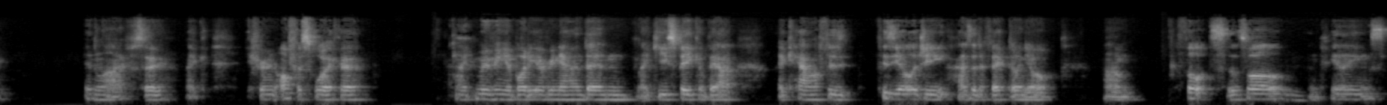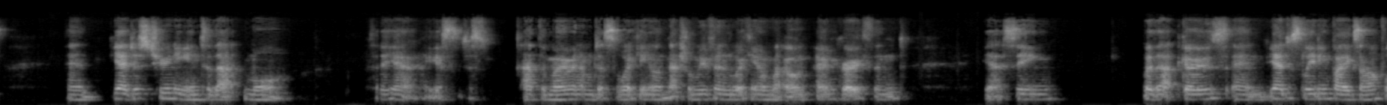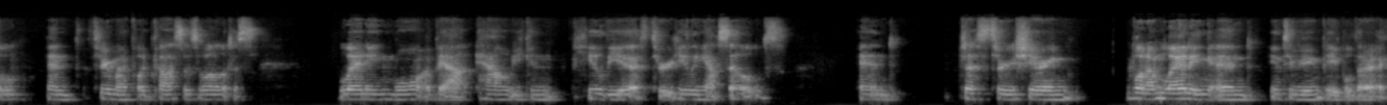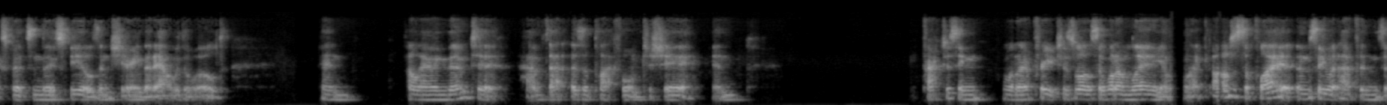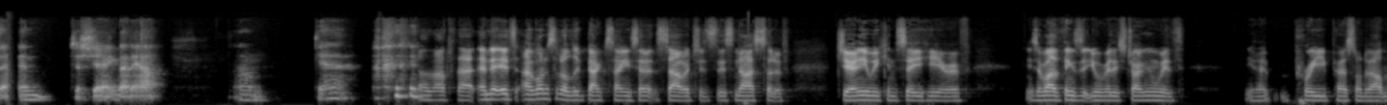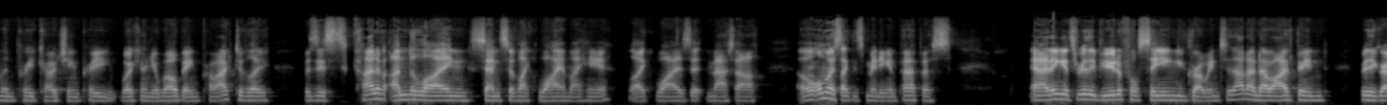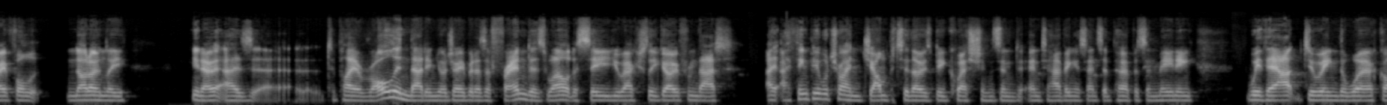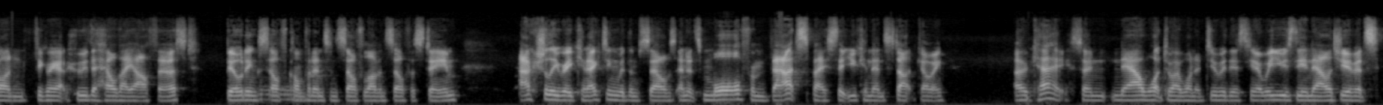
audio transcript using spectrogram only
in life. So, like, if you're an office worker, like moving your body every now and then, like you speak about, like how phys- physiology has an effect on your um, thoughts as well and feelings. And yeah, just tuning into that more. So yeah, I guess just at the moment I'm just working on natural movement and working on my own own growth and yeah, seeing where that goes. And yeah, just leading by example and through my podcast as well, just learning more about how we can heal the earth through healing ourselves and just through sharing what I'm learning and interviewing people that are experts in those fields and sharing that out with the world and allowing them to have that as a platform to share and practicing what I preach as well. So what I'm learning, I'm like, I'll just apply it and see what happens and just sharing that out. Um, yeah. I love that. And it's I want to sort of look back to something you said at the start, which is this nice sort of journey we can see here of you know, some other things that you're really struggling with, you know, pre personal development, pre coaching, pre working on your well being proactively was this kind of underlying sense of like, why am I here? Like, why does it matter? Almost like this meaning and purpose. And I think it's really beautiful seeing you grow into that. I know I've been really grateful, not only, you know, as uh, to play a role in that in your journey, but as a friend as well, to see you actually go from that. I, I think people try and jump to those big questions and, and to having a sense of purpose and meaning without doing the work on figuring out who the hell they are first, building self confidence and self love and self esteem, actually reconnecting with themselves. And it's more from that space that you can then start going, okay, so now what do I want to do with this? You know, we use the analogy of it's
